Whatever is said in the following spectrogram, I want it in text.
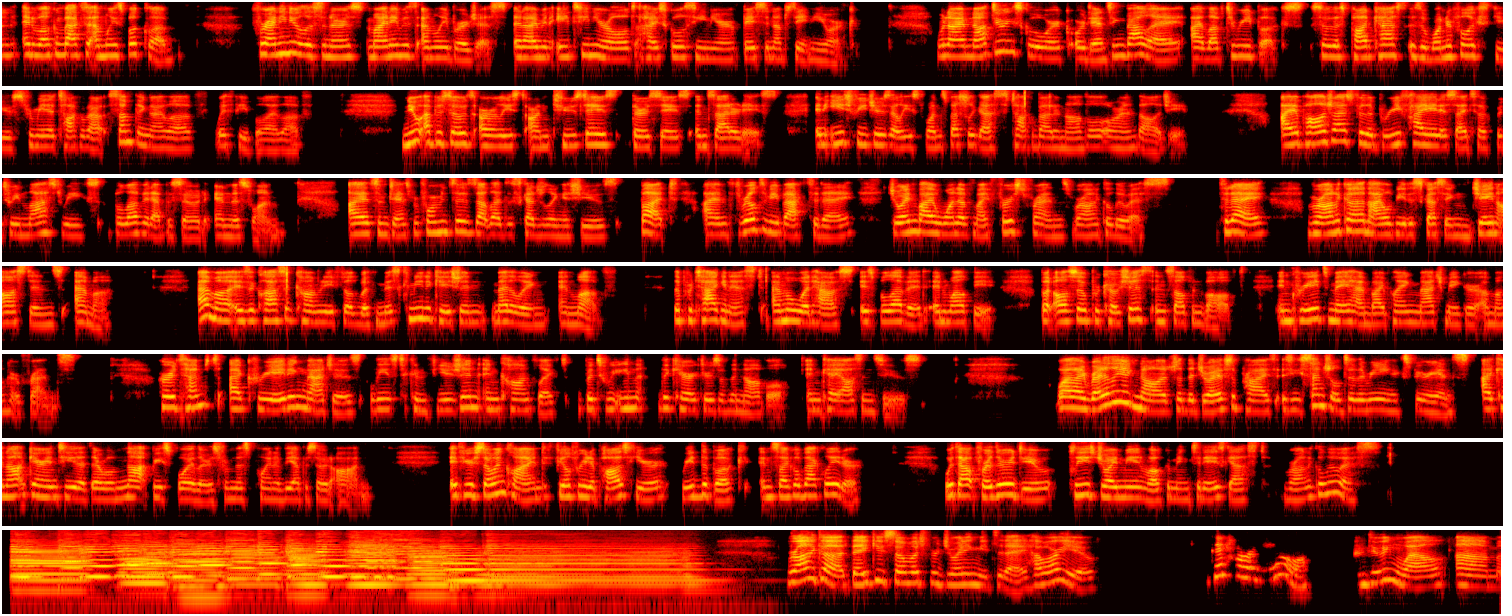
everyone, and welcome back to Emily's Book Club. For any new listeners, my name is Emily Burgess, and I'm an 18 year old high school senior based in upstate New York. When I am not doing schoolwork or dancing ballet, I love to read books, so this podcast is a wonderful excuse for me to talk about something I love with people I love. New episodes are released on Tuesdays, Thursdays, and Saturdays, and each features at least one special guest to talk about a novel or anthology. I apologize for the brief hiatus I took between last week's beloved episode and this one. I had some dance performances that led to scheduling issues, but I am thrilled to be back today, joined by one of my first friends, Veronica Lewis. Today, Veronica and I will be discussing Jane Austen's Emma. Emma is a classic comedy filled with miscommunication, meddling, and love. The protagonist, Emma Woodhouse, is beloved and wealthy, but also precocious and self involved and creates mayhem by playing matchmaker among her friends. Her attempt at creating matches leads to confusion and conflict between the characters of the novel, and chaos ensues. While I readily acknowledge that the joy of surprise is essential to the reading experience, I cannot guarantee that there will not be spoilers from this point of the episode on. If you're so inclined, feel free to pause here, read the book, and cycle back later. Without further ado, please join me in welcoming today's guest, Veronica Lewis. Veronica, thank you so much for joining me today. How are you? Good, how are you? I'm doing well. Um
